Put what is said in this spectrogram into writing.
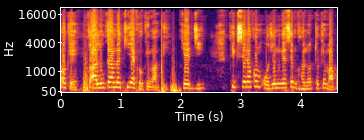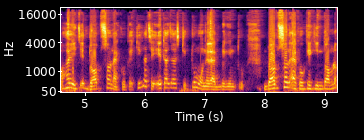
ওকে তো আলুকে আমরা কি এককে মাপি? কেজি। ঠিক সেরকম ওজন গ্যাসের ঘনত্বকে মাপা হয় এই যে ডবসন এককে, ঠিক আছে? এটা জাস্ট একটু মনে রাখবে কিন্তু। ডবসন এককে কিন্তু আমরা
